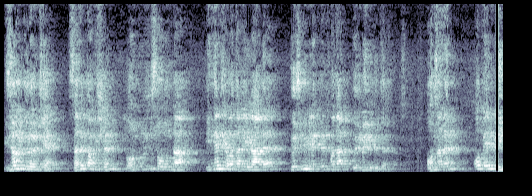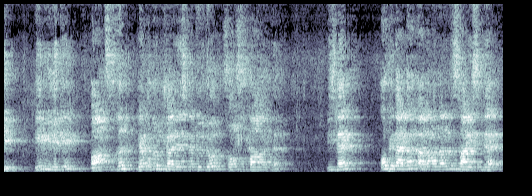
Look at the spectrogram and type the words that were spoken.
110 yıl önce Sarıkamış'ın dondurucu soğuğunda binlerce vatan evladı gözünü bile kırpmadan ölüme yürüdü. Onların o bir değil, bir milletin bağımsızlık ve onur mücadelesine duyduğu sonsuz bağlılıktı. Bizler o fedakar kahramanlarımız sayesinde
